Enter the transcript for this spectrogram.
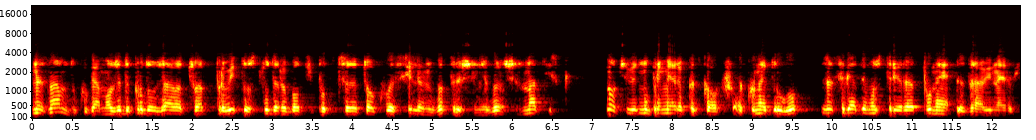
Не знам до кога може да продължава това правителство да работи под толкова силен вътрешен и външен натиск. Но очевидно премиера Петков, ако не друго, за сега демонстрира поне здрави нерви.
